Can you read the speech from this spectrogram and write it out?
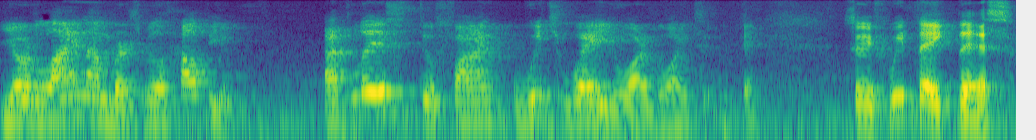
your line numbers will help you at least to find which way you are going to. Okay? So if we take this,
